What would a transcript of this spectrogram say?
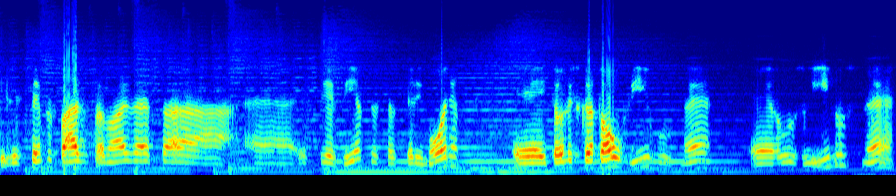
eles sempre fazem para nós essa, é, esse evento, essa cerimônia. É, então eles cantam ao vivo, né? É, os hinos, né?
